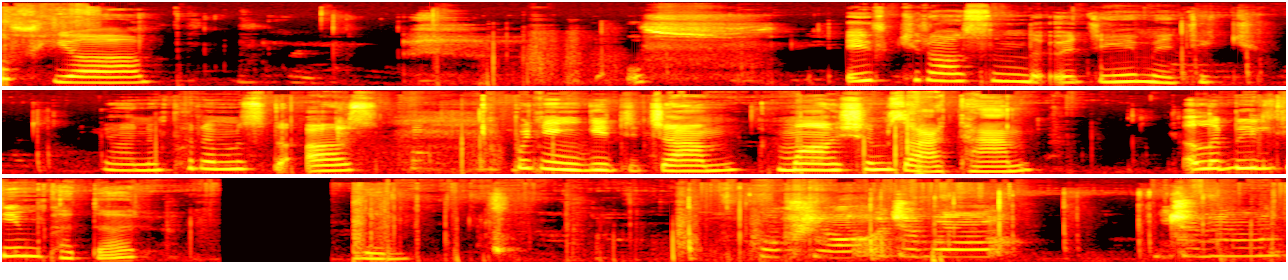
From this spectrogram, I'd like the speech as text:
Of ya. Of. Ev kirasını da ödeyemedik. Yani paramız da az. Bugün gideceğim. Maaşım zaten. Alabildiğim kadar. Of ya acaba canım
